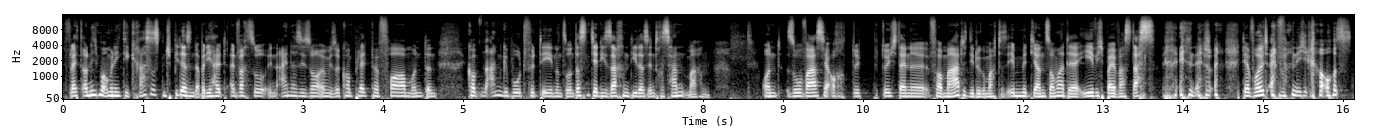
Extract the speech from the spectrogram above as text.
vielleicht auch nicht mal unbedingt die krassesten Spieler sind, aber die halt einfach so in einer Saison irgendwie so komplett performen und dann kommt ein Angebot für den und so und das sind ja die Sachen, die das interessant machen. Und so war es ja auch durch, durch deine Formate, die du gemacht hast, eben mit Jan Sommer, der ewig bei Was das, der, der wollte einfach nicht raus.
